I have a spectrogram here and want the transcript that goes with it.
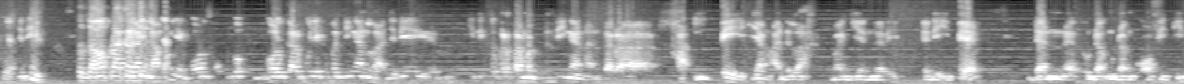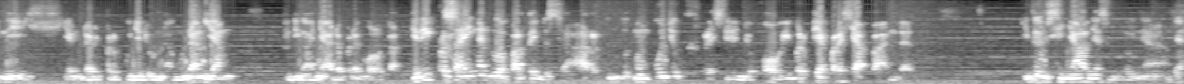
Ya. Jadi terutama prakerja ya Golkar, Golkar punya kepentingan lah. Jadi ini tuh pertama kepentingan antara HIP yang adalah bagian dari PDIP dan undang-undang COVID ini yang dari perpunya di undang-undang yang kepentingannya ada pada Golkar. Jadi persaingan dua partai besar untuk mempujuk Presiden Jokowi berpihak pada siapa Anda? Itu sinyalnya sebetulnya. Ya.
